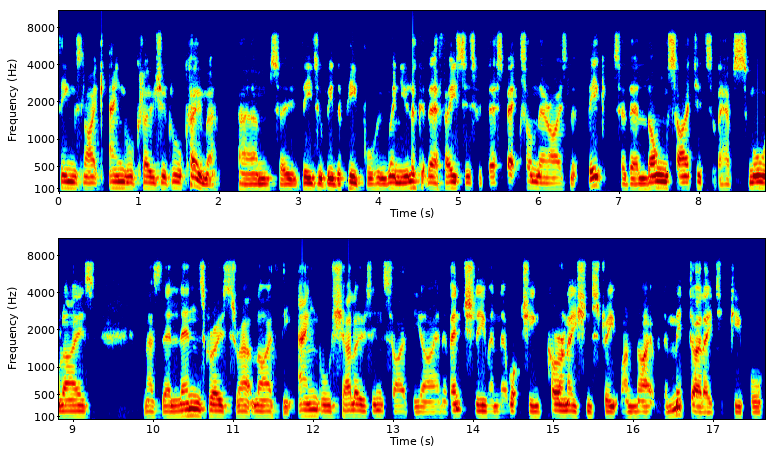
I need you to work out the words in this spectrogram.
Things like angle closure glaucoma. Um, so these will be the people who, when you look at their faces with their specs on, their eyes look big. So they're long sighted, so they have small eyes. And as their lens grows throughout life, the angle shallows inside the eye. And eventually, when they're watching Coronation Street one night with a mid dilated pupil,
